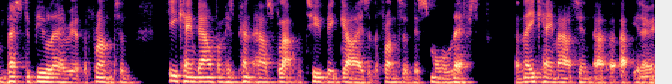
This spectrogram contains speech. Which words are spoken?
vestibule area at the front. And he came down from his penthouse flat with two big guys at the front of this small lift. And they came out in uh, uh, you know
